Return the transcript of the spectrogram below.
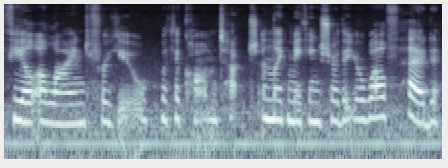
feel aligned for you with a calm touch and like making sure that you're well fed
